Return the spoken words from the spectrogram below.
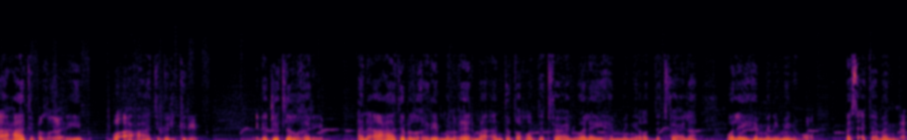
أعاتب الغريب وأعاتب القريب. إذا جيت للغريب أنا أعاتب الغريب من غير ما أنتظر ردة فعل ولا يهمني ردة فعله ولا يهمني من هو. بس أتمنى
